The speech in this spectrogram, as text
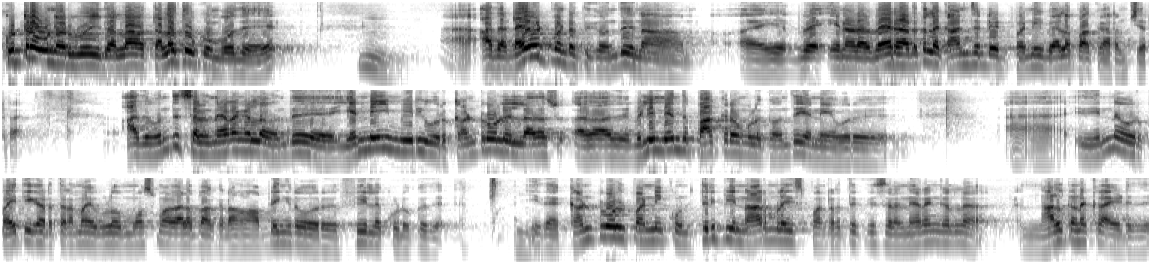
குற்ற உணர்வு இதெல்லாம் தலை தூக்கும் போது அதை டைவர்ட் பண்ணுறதுக்கு வந்து நான் வே- என்னோட வேற இடத்துல கான்சென்ட்ரேட் பண்ணி வேலை பார்க்க ஆரம்பிச்சிடுறேன். அது வந்து சில நேரங்களில் வந்து என்னையும் மீறி ஒரு கண்ட்ரோல் இல்லாத அதாவது வெளியிலேருந்து பார்க்குறவங்களுக்கு வந்து என்னை ஒரு இது என்ன ஒரு பைத்தியகாரத்தனமாக இவ்வளோ மோசமாக வேலை பார்க்குறோம் அப்படிங்கிற ஒரு ஃபீலை கொடுக்குது. இதை கண்ட்ரோல் பண்ணி கொண்டு திருப்பி நார்மலைஸ் பண்ணுறதுக்கு சில நேரங்களில் நாள் கணக்காக ஆகிடுது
